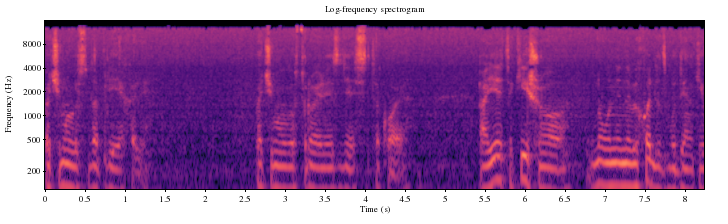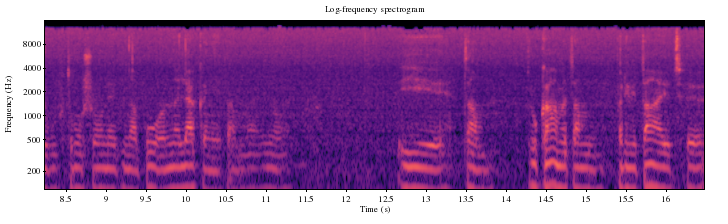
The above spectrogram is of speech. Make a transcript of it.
Почему вы сюда приехали? Почему вы устроили здесь такое? А є такі, що ну, вони не виходять з будинків, тому що вони налякані там, ну, і там руками там привітають, е,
